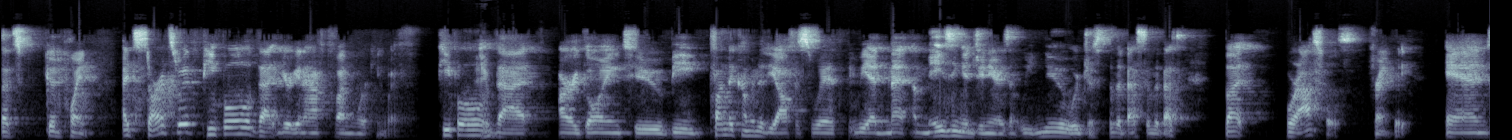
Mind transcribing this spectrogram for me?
That's a good point. It starts with people that you're going to have fun working with. People Okay. that are going to be fun to come into the office with. We had met amazing engineers that we knew were just the best of the best, but were assholes, frankly. And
